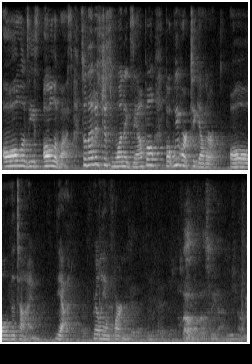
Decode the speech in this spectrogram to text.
all of these all of us so that is just one example but we work together all the time yeah really important Well, what else we got? Okay.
